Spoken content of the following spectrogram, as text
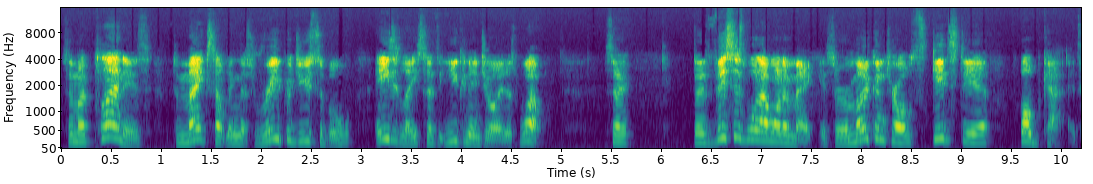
So my plan is to make something that's reproducible easily so that you can enjoy it as well. So, so this is what I want to make. It's a remote control skid steer bobcat. It's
